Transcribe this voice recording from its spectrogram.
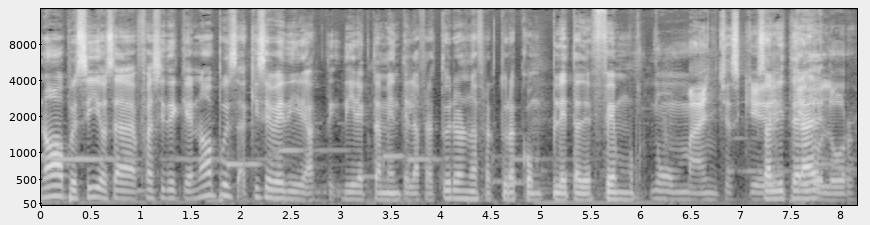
No, pues sí, o sea, fue así de que, no, pues aquí se ve direct- directamente. La fractura era una fractura completa de fémur. No manches, qué, O sea, literal- qué dolor.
